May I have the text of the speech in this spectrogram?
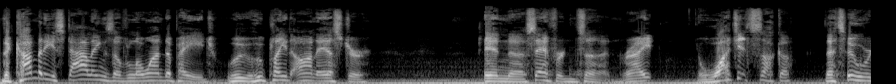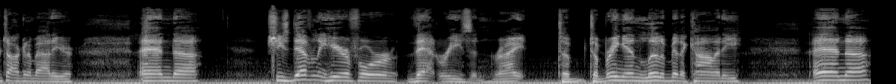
The comedy stylings of LaWanda Page, who, who played Aunt Esther in uh, Sanford and Son, right? Watch it, sucker. That's who we're talking about here. And uh, she's definitely here for that reason, right? To to bring in a little bit of comedy, and uh,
